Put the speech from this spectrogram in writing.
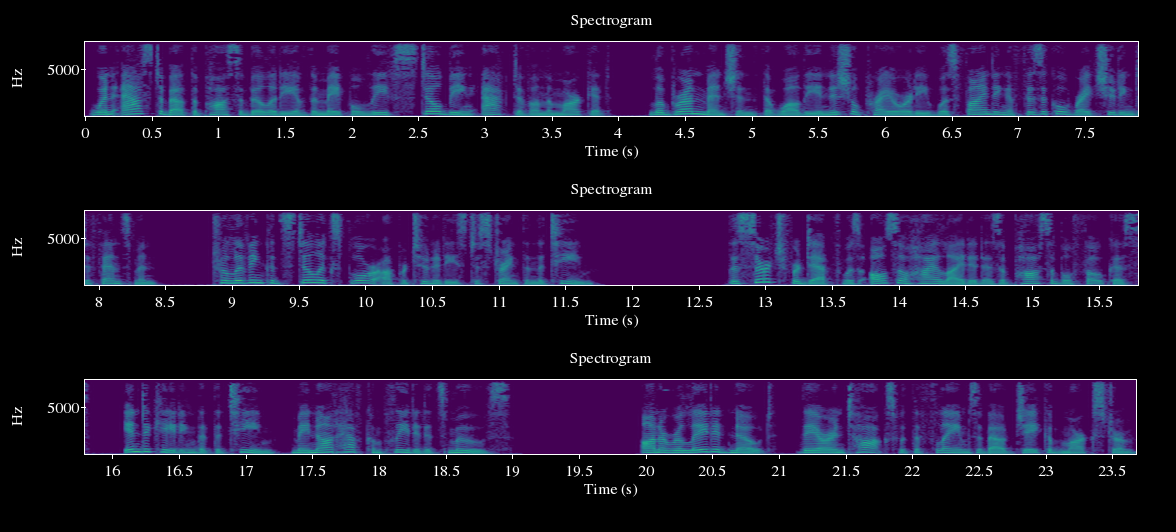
When asked about the possibility of the Maple Leafs still being active on the market, LeBrun mentioned that while the initial priority was finding a physical right-shooting defenseman, Treliving could still explore opportunities to strengthen the team. The search for depth was also highlighted as a possible focus, indicating that the team may not have completed its moves. On a related note, they are in talks with the Flames about Jacob Markstrom.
